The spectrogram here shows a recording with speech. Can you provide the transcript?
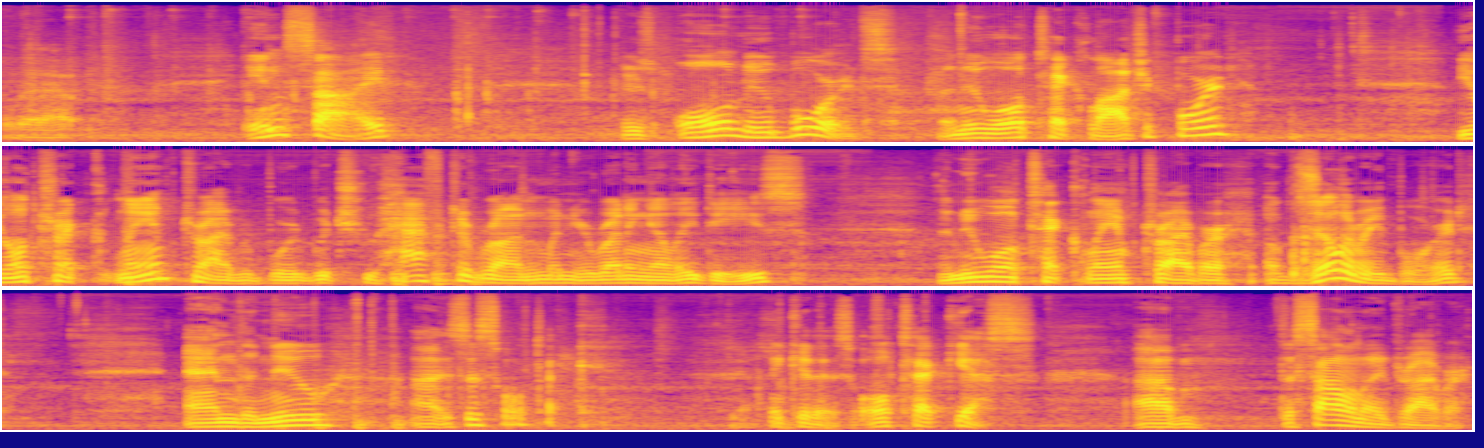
Pull that out. Inside, there's all new boards. A new Alltek Logic board, the Alltek lamp driver board, which you have to run when you're running LEDs, the new Alltek lamp driver auxiliary board, and the new, uh, is this Alltek? I think it is. Alltek, yes. Um, the solenoid driver.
